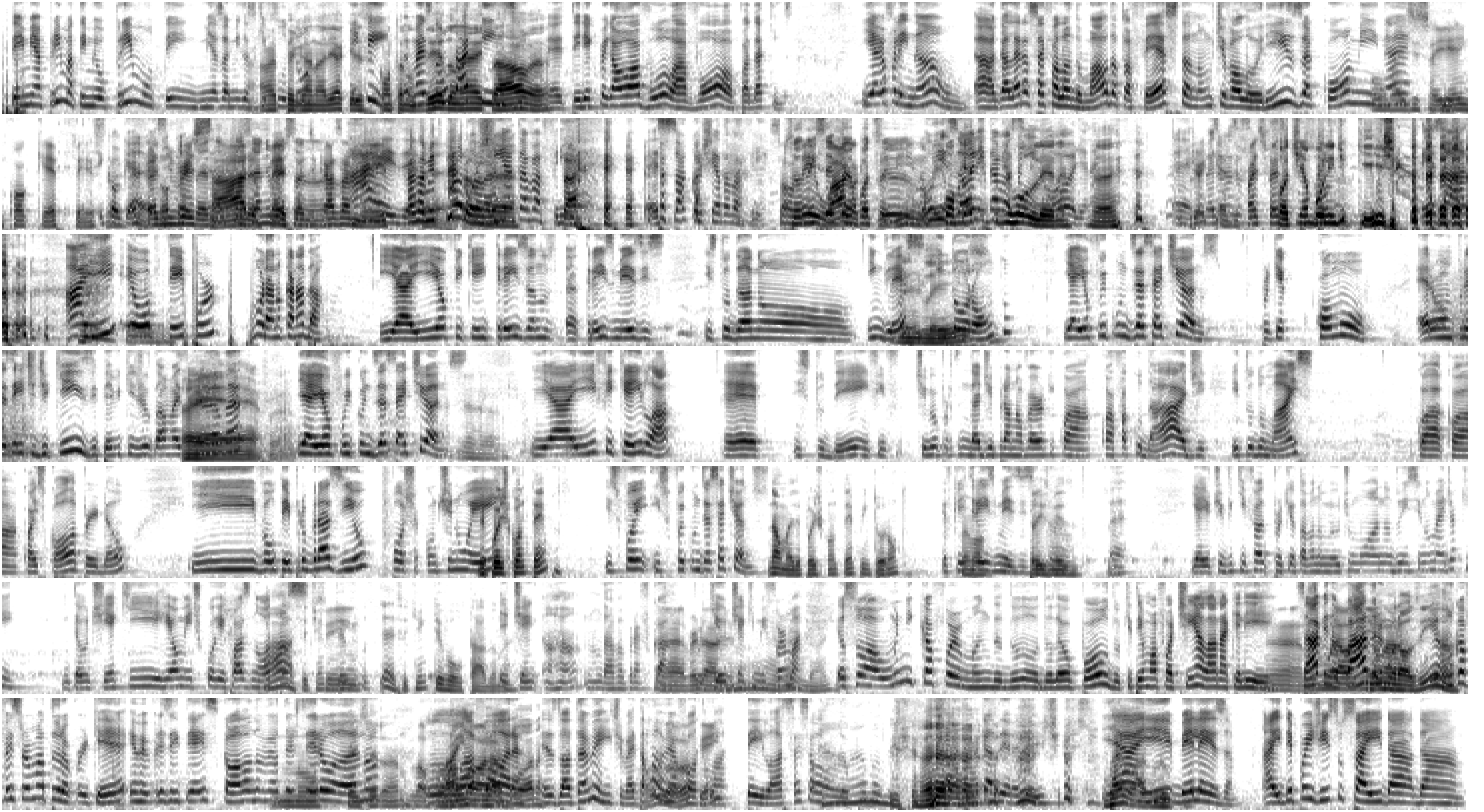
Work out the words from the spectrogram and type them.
Tem minha prima, tem meu primo, tem minhas amigas que Ah, flutuam. pegando ali aqueles Enfim, conta no mas dedo, não dá né, e 15. tal, é. É, teria que pegar o avô, a avó pra dar 15. E aí eu falei, não, a galera sai falando mal da tua festa, não te valoriza, come, Pô, né? Mas isso aí é em qualquer festa. Em qualquer É, festa. aniversário, festa, festa de né? casamento. Ai, casamento a piorou, coxinha né? tava fria. Tá. É só a coxinha tava fria. Só veio nem ser, água pode ser mim, O qualquer tipo tava de rolê, assim, né? olha, né? É. É, ou é, menos você assim. faz festa Só tinha bolinho de queijo. Exato. Aí eu optei por morar no Canadá. E aí eu fiquei três anos, eh, três meses estudando inglês, Inglês. em Toronto. E aí eu fui com 17 anos. Porque como era um presente de 15, teve que juntar mais grana. É, foi- E aí eu fui com 17 anos. Aham. E aí fiquei lá, é, estudei, enfim, tive a oportunidade de ir para Nova York com a, com a faculdade e tudo mais, com a, com a, com a escola, perdão. E voltei pro Brasil, poxa, continuei. Depois de quanto tempo? Isso foi, isso foi com 17 anos. Não, mas depois de quanto tempo em Toronto? Eu fiquei Foi três mal. meses. Três meses. É. E aí eu tive que fazer, porque eu tava no meu último ano do ensino médio aqui. Então eu tinha que realmente correr com as Ah, notas. você tinha, Sim. que ter, é, você tinha que ter voltado, né? Eu tinha, aham, não dava pra ficar. É, verdade. porque eu tinha que me Ah, é formar. verdade. eu sou a única formanda do, do Leopoldo que tem uma fotinha lá naquele, Ah, sabe, no no quadro. lá. Muralzinho? E nunca fez formatura, porque eu representei a escola no meu No terceiro ano. terceiro ano. Lá- Lá, lá fora. fora. Exatamente. Vai estar lá Ô, minha louco, foto lá. Tem lá, acessa lá no Leopoldo. bicho. Tá, brincadeira, gente. E Vai lá, aí, beleza. Aí depois disso, saí da, da-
